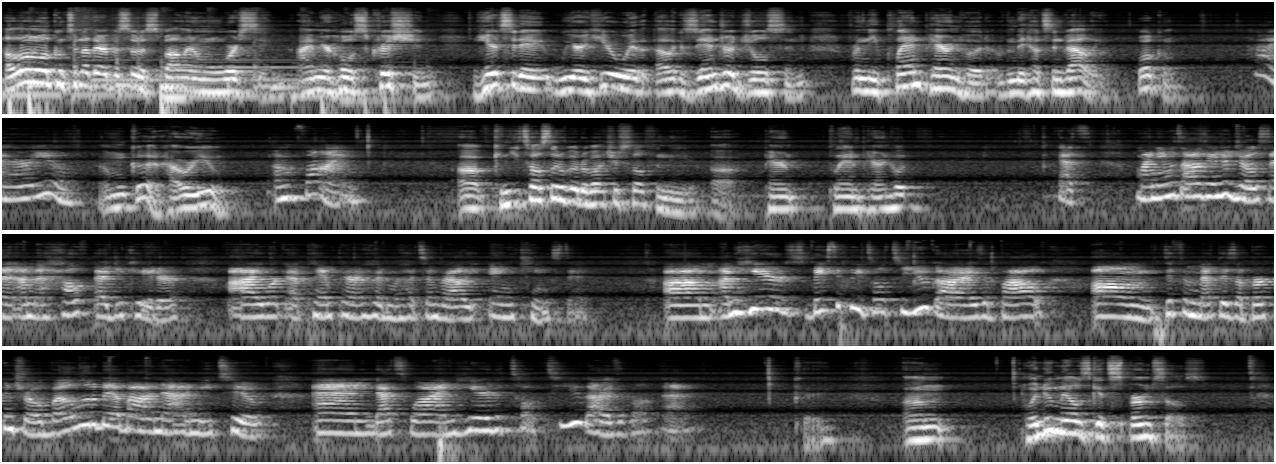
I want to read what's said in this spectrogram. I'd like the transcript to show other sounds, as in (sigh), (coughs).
Hello and welcome to another episode of Spotlight on Wawarsing. I'm your host Christian, and here today we are here with Alexandra Julson from the Planned Parenthood of the Mid Hudson Valley. Welcome. Hi, how are you? I'm good. How are you? I'm fine. Uh, can you tell us a little bit about yourself and the uh, parent Planned Parenthood? Yes, my name is Alexandra Julson. I'm a health educator. I work at Planned Parenthood in Hudson Valley in Kingston. Um, I'm here basically to basically talk to you guys about um, different methods of birth control, but a little bit about anatomy too. And that's why I'm here to talk to you guys about that. Okay. Um, when do males get sperm cells?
